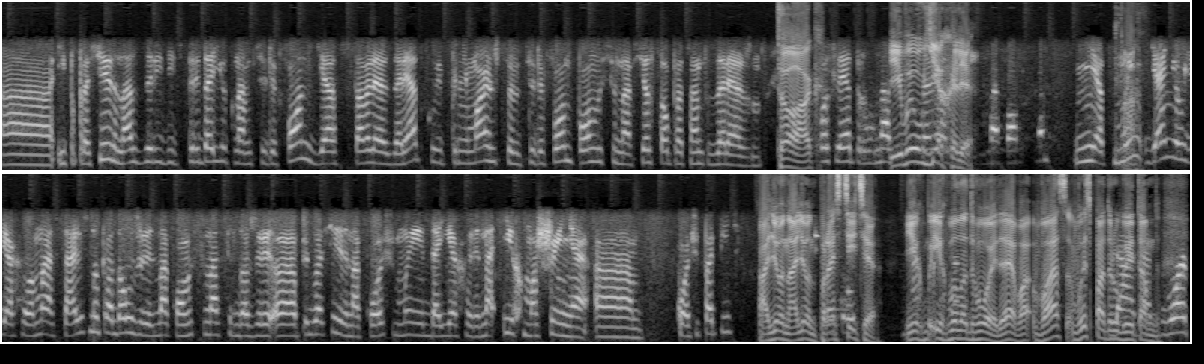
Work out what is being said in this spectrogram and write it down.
А, И попросили нас зарядить. Передают нам телефон. Я вставляю зарядку и понимаю, что телефон полностью на все сто процентов заряжен. так. После этого у нас И вы уехали? Нет, мы, А. я не уехала, мы остались, мы продолжили знакомство, нас предложили, э, пригласили на кофе, мы доехали на их машине э, кофе попить. Алена, Ален, простите. Их, их было двое, да? Ва- Вас, вы с подругой Да, там... да, двое-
